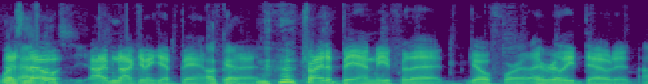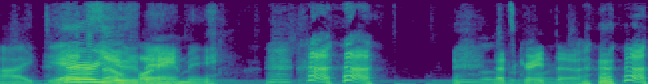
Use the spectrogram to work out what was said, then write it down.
What There's no. I'm not gonna get banned Okay. for that. Try to ban me for that. Go for it. I really doubt it. I dare so you to funny. ban me. That's great funny. though.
